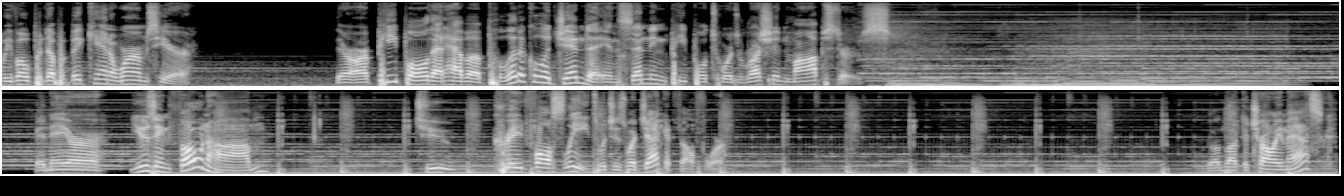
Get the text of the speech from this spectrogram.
we've opened up a big can of worms here. There are people that have a political agenda in sending people towards Russian mobsters. And they are using PhoneHom to create false leads, which is what Jacket fell for. You unlock the Charlie mask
